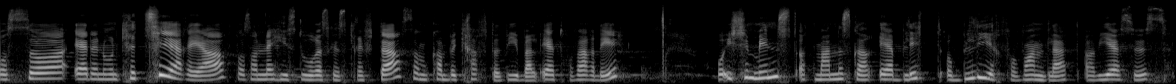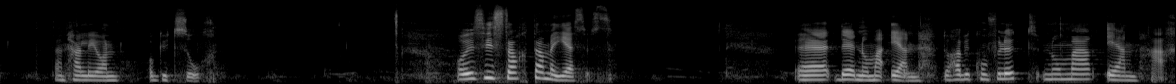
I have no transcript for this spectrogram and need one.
Og så er det noen kriterier for sånne historiske skrifter som kan bekrefte at Bibelen er troverdig. Og ikke minst at mennesker er blitt og blir forvandlet av Jesus, Den hellige ånd og Guds ord. Og Hvis vi starter med Jesus eh, Det er nummer én. Da har vi konvolutt nummer én her.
